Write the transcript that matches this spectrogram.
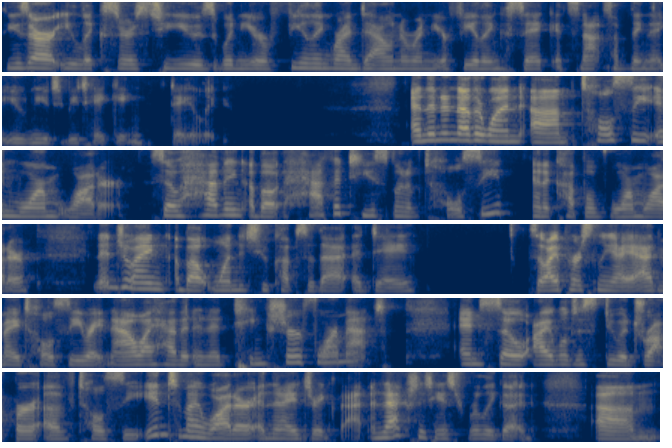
these are elixirs to use when you're feeling run down or when you're feeling sick. It's not something that you need to be taking daily. And then another one, um, Tulsi in warm water. So, having about half a teaspoon of Tulsi in a cup of warm water and enjoying about one to two cups of that a day so I personally, I add my Tulsi right now. I have it in a tincture format. And so I will just do a dropper of Tulsi into my water and then I drink that. And it actually tastes really good. Um,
